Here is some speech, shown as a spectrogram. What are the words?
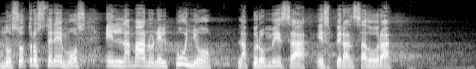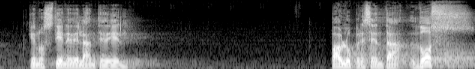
nosotros tenemos en la mano, en el puño, la promesa esperanzadora que nos tiene delante de Él. Pablo presenta dos,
